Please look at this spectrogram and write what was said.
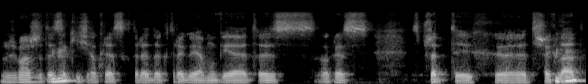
być może to jest mhm. jakiś okres, które, do którego ja mówię, to jest okres sprzed tych e, trzech mhm. lat.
